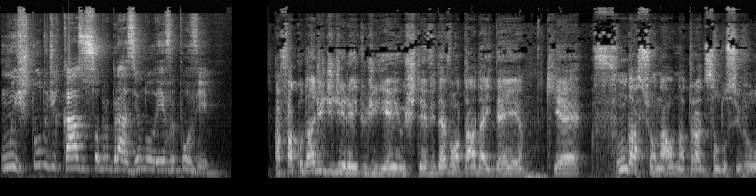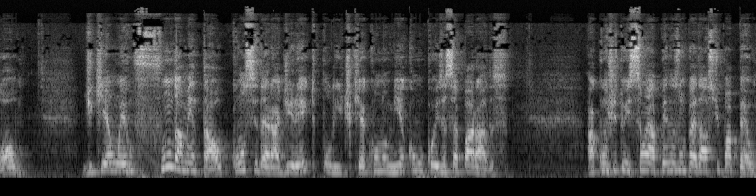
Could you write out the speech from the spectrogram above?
um estudo de casos sobre o Brasil no livro por vir? A Faculdade de Direito de Yale esteve devotada à ideia, que é fundacional na tradição do civil law, de que é um erro fundamental considerar direito político e economia como coisas separadas. A Constituição é apenas um pedaço de papel.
